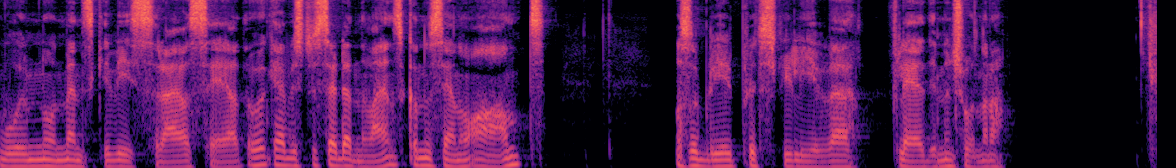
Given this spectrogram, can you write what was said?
hvor noen mennesker viser deg og ser at ok, hvis du ser denne veien, så kan du se noe annet. Og så blir plutselig livet flere dimensjoner, da.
